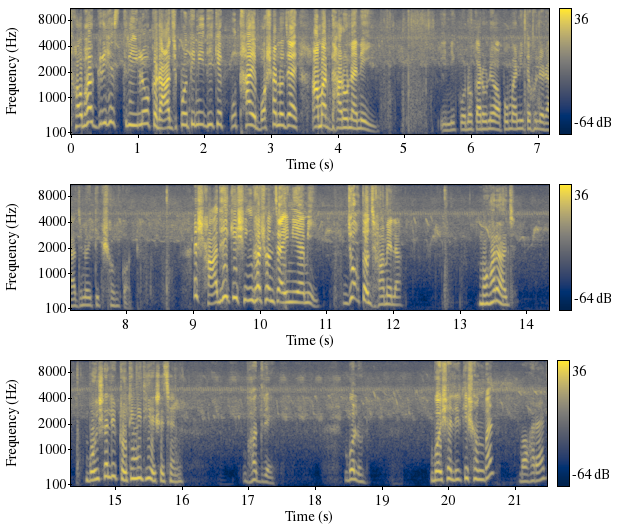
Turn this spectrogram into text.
সভাগৃহে স্ত্রীলোক রাজপ্রতিনিধিকে কোথায় বসানো যায় আমার ধারণা নেই। ইনি কোনো কারণে অপমানিত হলে রাজনৈতিক সংকট। সাধে কি সিংহাসন চাইনি আমি? যত ঝামেলা। মহারাজ বৈশালীর প্রতিনিধি এসেছেন। ভদ্রে বলুন বৈশালীর কি সংবাদ? মহারাজ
